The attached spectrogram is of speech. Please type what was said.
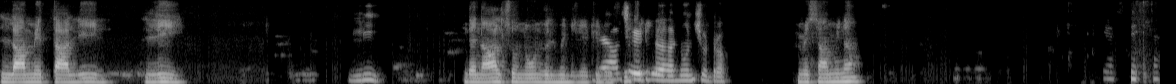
lame talil, li? Li. Then also noon will be deleted. There also it uh, noon should drop. Miss Amina, Yes, teacher.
